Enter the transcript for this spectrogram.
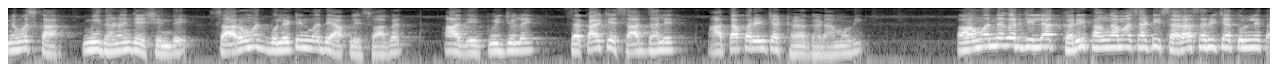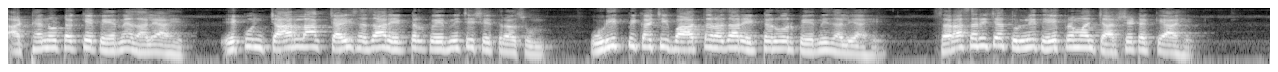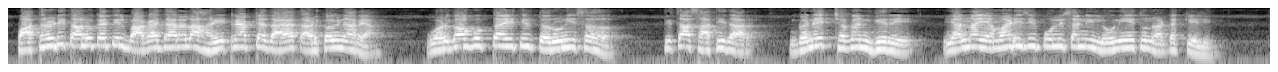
नमस्कार मी धनंजय शिंदे. सारोमत बुलेटिनमध्ये आपले स्वागत. आज एकवीस जुलै सकाळचे सात झालेत आतापर्यंतच्या ठळक घडामोडी. अहमदनगर जिल्ह्यात खरीप हंगामासाठी सरासरीच्या तुलनेत अठ्ठ्याण्णव टक्के पेरण्या झाल्या आहेत. एकूण चार लाख चाळीस हजार हेक्टर पेरणीचे क्षेत्र असून उडीद पिकाची बहात्तर हजार हेक्टरवर पेरणी झाली आहे. सरासरीच्या तुलनेत हे प्रमाण चारशे टक्के आहे. पाथर्डी तालुक्यातील बागायतदाराला हनी ट्रॅपच्या जाळ्यात अडकविणाऱ्या वडगाव गुप्ता येथील तरुणीसह तिचा साथीदार गणेश छगन गिरे यांना एमआयडीसी पोलिसांनी लोणी येथून अटक केली.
